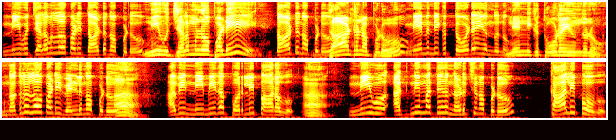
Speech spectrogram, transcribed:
నీవు జలములో పడి దాటునప్పుడు నీవు జలములో పడి దాటునప్పుడు దాటినప్పుడు నేను నీకు తోడే ఉందును. నేను నీకు తోడై ఉందును. నదులలో పడి వెళ్ళినప్పుడు అవి నీ మీద పొర్లి పారవు. నీవు అగ్ని మధ్యను నడుచునప్పుడు కాలిపోవు.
